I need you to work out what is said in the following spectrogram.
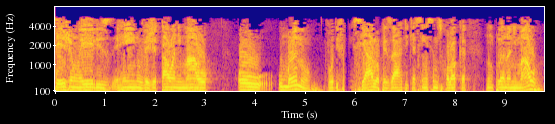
sejam eles reino vegetal, animal ou humano, vou diferenciá-lo, apesar de que a ciência nos coloca num plano animal,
